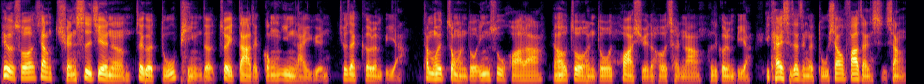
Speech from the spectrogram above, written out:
譬如说，像全世界呢，这个毒品的最大的供应来源就在哥伦比亚，他们会种很多罂粟花啦，然后做很多化学的合成啦，这是哥伦比亚。一开始在整个毒枭发展史上，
